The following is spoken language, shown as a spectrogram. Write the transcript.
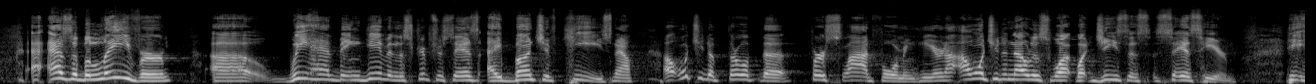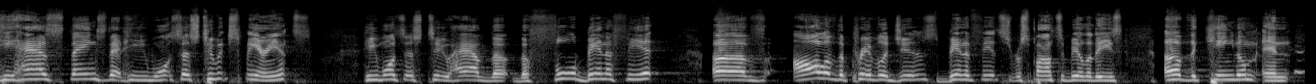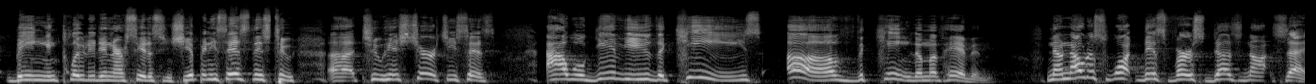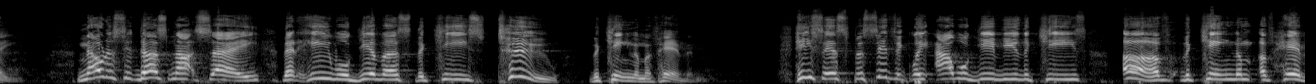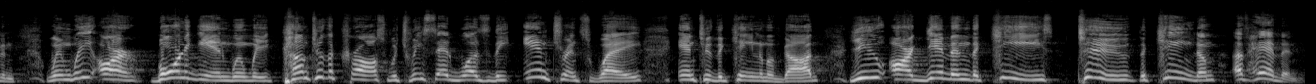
as a believer, uh, we have been given, the scripture says, a bunch of keys. Now, I want you to throw up the first slide for me here, and I want you to notice what, what Jesus says here. He, he has things that he wants us to experience. He wants us to have the, the full benefit of all of the privileges, benefits, responsibilities of the kingdom and being included in our citizenship. And he says this to, uh, to his church. He says, I will give you the keys of the kingdom of heaven. Now, notice what this verse does not say. Notice it does not say that he will give us the keys to the kingdom of heaven. He says specifically, I will give you the keys of the kingdom of heaven. When we are born again, when we come to the cross, which we said was the entrance way into the kingdom of God, you are given the keys to the kingdom of heaven.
